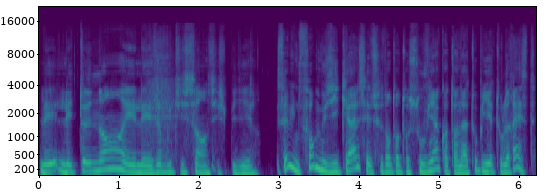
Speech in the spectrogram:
les, les tenants et les aboutissants, si je puis dire. Vous savez, une forme musicale, c'est ce dont on se souvient quand on a oublié tout le reste.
